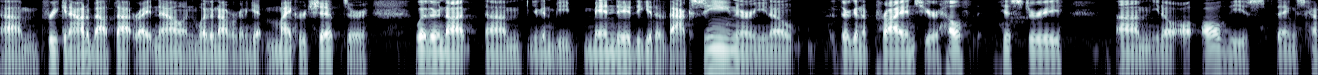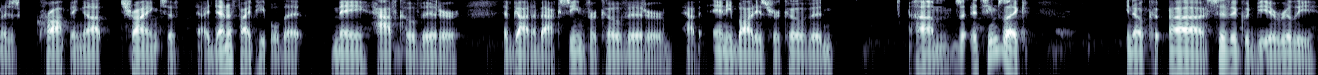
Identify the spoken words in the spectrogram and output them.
um, freaking out about that right now and whether or not we're going to get microchipped or whether or not um, you're going to be mandated to get a vaccine or, you know, they're going to pry into your health history. Um, you know, all, all these things kind of just cropping up, trying to identify people that may have COVID or have gotten a vaccine for COVID or have antibodies for COVID. Um, so it seems like, you know, uh, Civic would be a really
